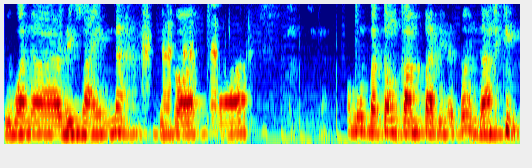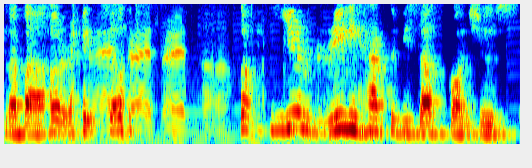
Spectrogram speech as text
we wanna resign na because uh, ano ba tong company na to? Ang daming trabaho, right? Right, so, right, right. Uh-uh. so you really have to be self-conscious.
